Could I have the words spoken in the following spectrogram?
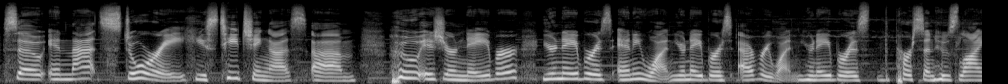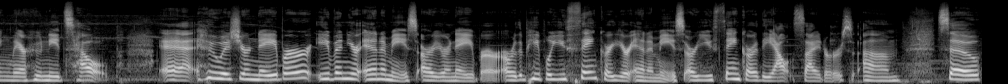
So, in that story, he's teaching us um, who is your neighbor? Your neighbor is anyone. Your neighbor is everyone. Your neighbor is the person who's lying there who needs help uh, who is your neighbor, even your enemies are your neighbor, or the people you think are your enemies, or you think are the outsiders. Um, so,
